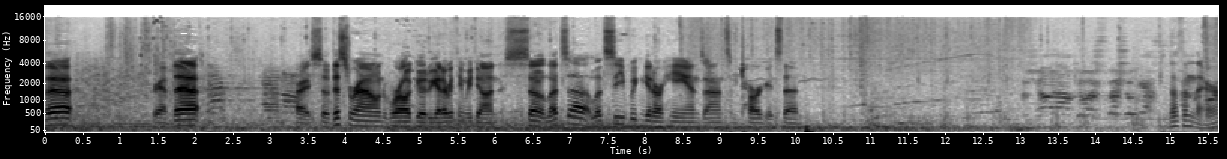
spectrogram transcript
that. Grab that. Alright, so this round we're all good. We got everything we done. So let's uh let's see if we can get our hands on some targets then. Nothing there.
